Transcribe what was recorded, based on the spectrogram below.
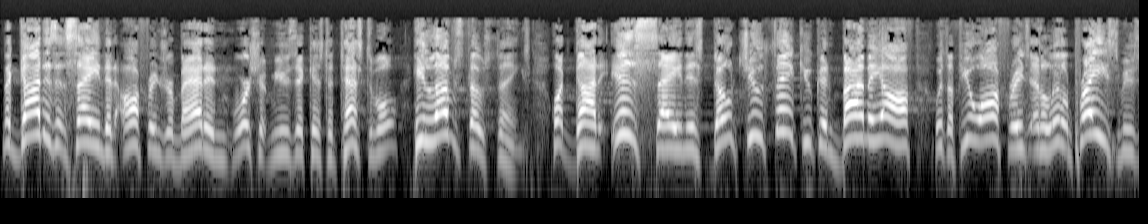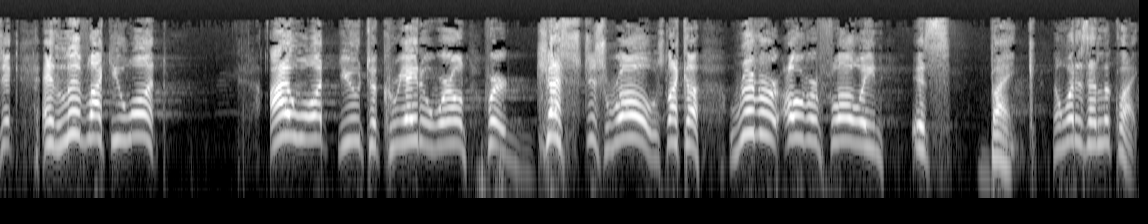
Now, God isn't saying that offerings are bad and worship music is detestable. He loves those things. What God is saying is, don't you think you can buy me off with a few offerings and a little praise music and live like you want? I want you to create a world where justice rolls like a river overflowing its bank. Now, what does that look like?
